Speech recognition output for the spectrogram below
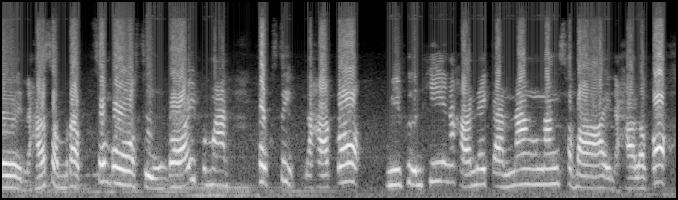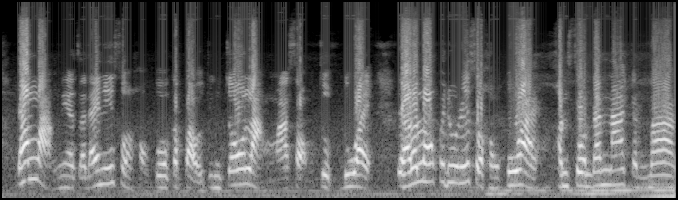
เลยนะคะสำหรับส้มโอสูงร้อยประมาณ 60 นะคะ ก็ มีพื้นที่นะคะในการนั่งนั่งสบายนะคะ แล้วก็ด้านหลังเนี่ยจะได้ในส่วนของตัวกระเป๋าจิงโจ้หลังมา 2 จุดด้วย เดี๋ยวเราลองไปดูในส่วนของตัวคอนโซลด้านหน้ากันบ้าง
